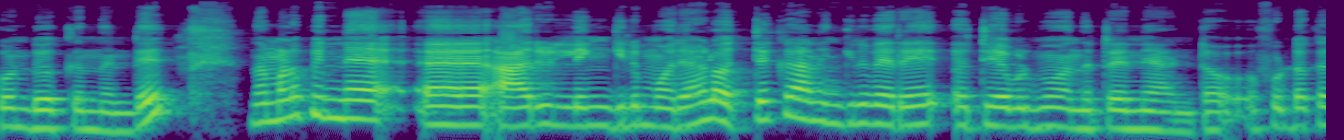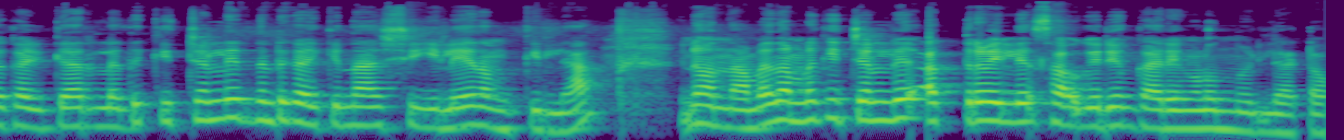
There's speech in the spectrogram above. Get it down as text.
കൊണ്ടുവെക്കുന്നുണ്ട്. നമ്മൾ പിന്നെ ആരുമില്ലെങ്കിലും ഒരാൾ ഒറ്റക്കാണെങ്കിൽ വരെ ടേബിളിൽ വന്നിട്ട് തന്നെയാണ് കേട്ടോ ഫുഡൊക്കെ കഴിക്കാറുള്ളത്. കിച്ചണിൽ ഇരുന്നിട്ട് കഴിക്കുന്ന ആ ശീലേ നമുക്കില്ല. പിന്നെ ഒന്നാമത് നമ്മൾ കിച്ചണിൽ അത്ര വലിയ സൗകര്യവും കാര്യങ്ങളൊന്നും ഇല്ല കേട്ടോ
